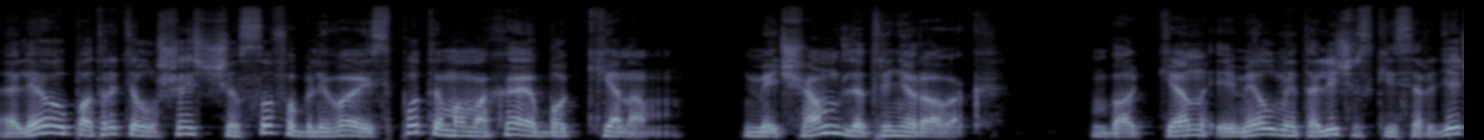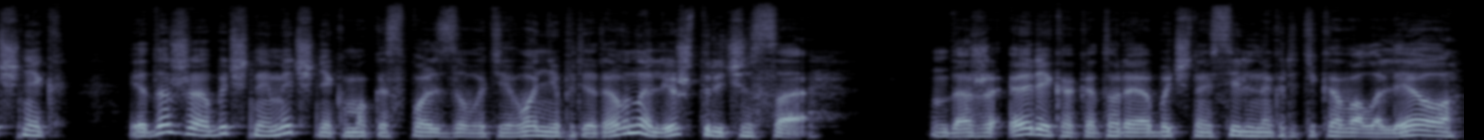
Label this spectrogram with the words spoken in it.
Лео потратил 6 часов, обливаясь потом и махая боккеном, мечом для тренировок. Боккен имел металлический сердечник, и даже обычный мечник мог использовать его непрерывно лишь 3 часа. Даже Эрика, которая обычно сильно критиковала Лео,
